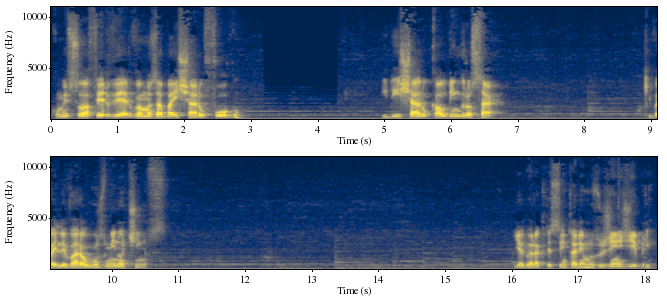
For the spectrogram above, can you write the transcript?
Começou a ferver, vamos abaixar o fogo e deixar o caldo engrossar que vai levar alguns minutinhos. E agora acrescentaremos o gengibre.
